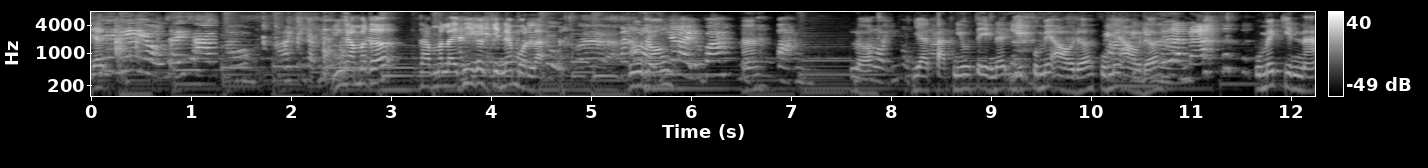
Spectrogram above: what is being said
อย่านี่นี่หยงใช้ชาโอ้เอากินกับพี่มึงทำมาเถอะทำอะไรพี่ก็กินได้หมดละดุมากอะดูน้องที่อะไรรู้ป่ะฮะปังเหรออย่าตัดนิ้วตัวเองนะอีฟกูไม่เอาเด้อ กูไม่เอาเด้อ เลื่อนนะกูไม่กินนะ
